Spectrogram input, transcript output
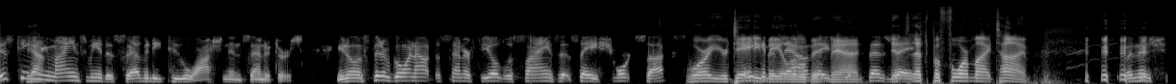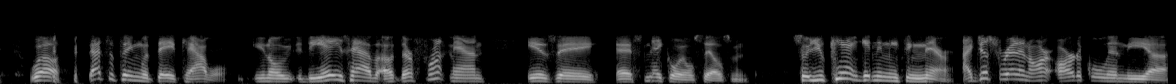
this team Yeah. reminds me of the '72 Washington Senators. You know, instead of going out to center field with signs that say "short sucks," Warrior, you're dating me a little bit, man. That's, say- that's before my time. and then, sh- well, that's the thing with Dave Kaval. You know, the A's have uh, their front man is a, a snake oil salesman, so you can't get anything there. I just read an ar- article in the uh,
